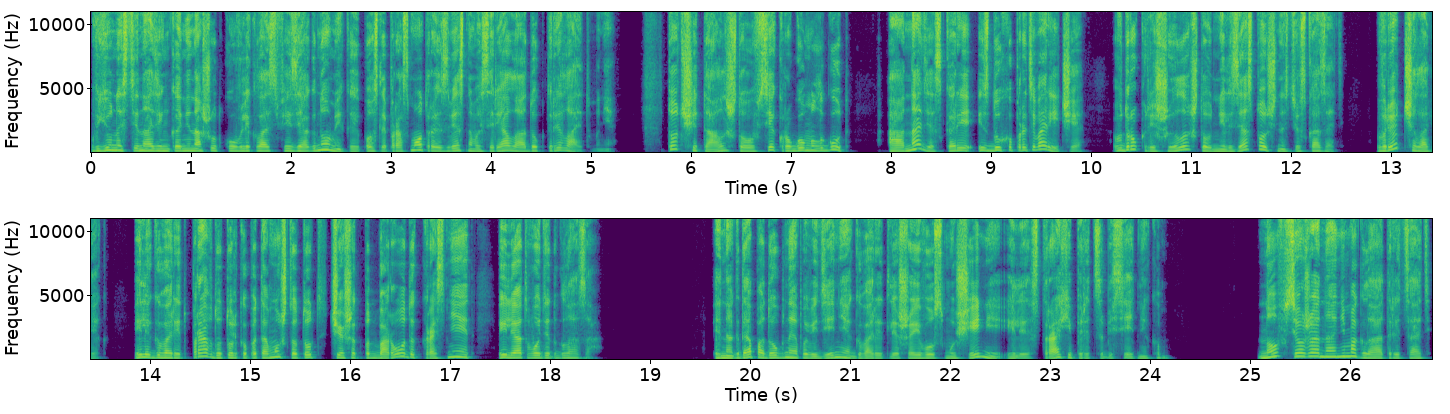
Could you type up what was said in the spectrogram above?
В юности Наденька не на шутку увлеклась физиогномикой после просмотра известного сериала о докторе Лайтмане. Тот считал, что все кругом лгут, а Надя, скорее из духа противоречия, вдруг решила, что нельзя с точностью сказать, врет человек или говорит правду только потому, что тот чешет подбородок, краснеет или отводит глаза. Иногда подобное поведение говорит лишь о его смущении или страхе перед собеседником. Но все же она не могла отрицать,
